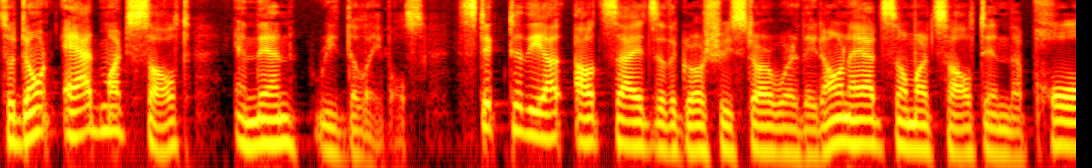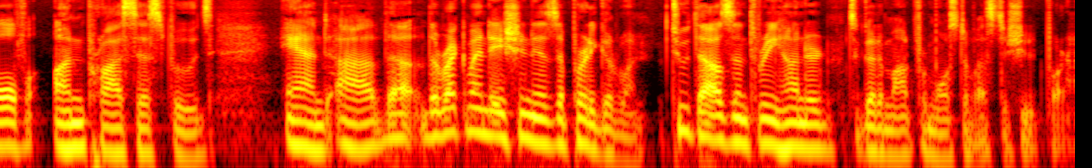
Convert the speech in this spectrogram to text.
So don't add much salt and then read the labels. Stick to the outsides of the grocery store where they don't add so much salt in the whole unprocessed foods. And uh, the, the recommendation is a pretty good one 2,300. It's a good amount for most of us to shoot for.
